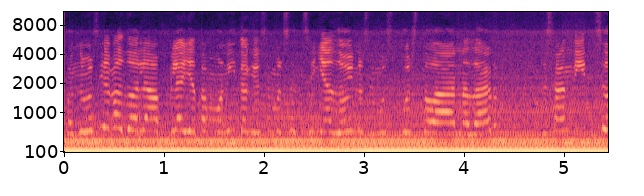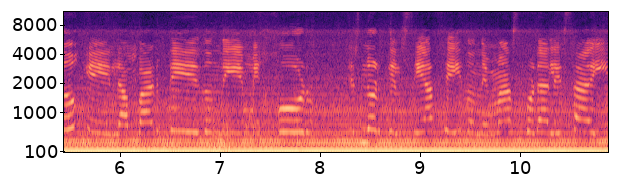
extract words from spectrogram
Cuando hemos llegado a la playa tan bonita que os hemos enseñado y nos hemos puesto a nadar, nos han dicho que la parte donde mejor snorkel se hace y donde más corales hay,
